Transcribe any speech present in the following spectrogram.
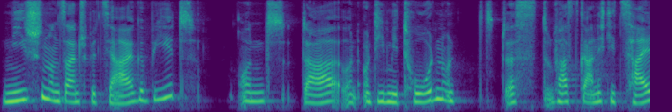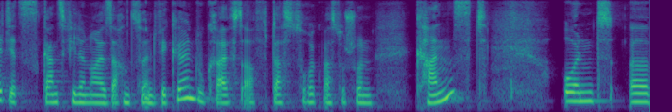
Nischen und sein Spezialgebiet. Und da, und, und die Methoden und das, du hast gar nicht die Zeit, jetzt ganz viele neue Sachen zu entwickeln. Du greifst auf das zurück, was du schon kannst. Und äh,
